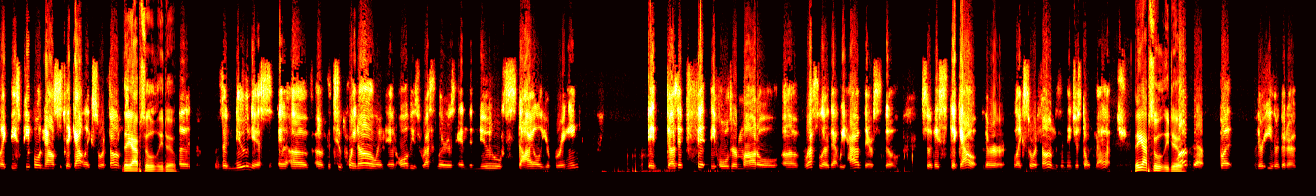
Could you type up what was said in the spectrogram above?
like these people now stick out like sore thumbs. They absolutely do. uh, the newness of of the 2.0 and and all these wrestlers and the new style you're bringing it doesn't fit the older model of wrestler that we have there still so they stick out they're like sore thumbs and they just don't match They absolutely do. love them but they're either gonna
